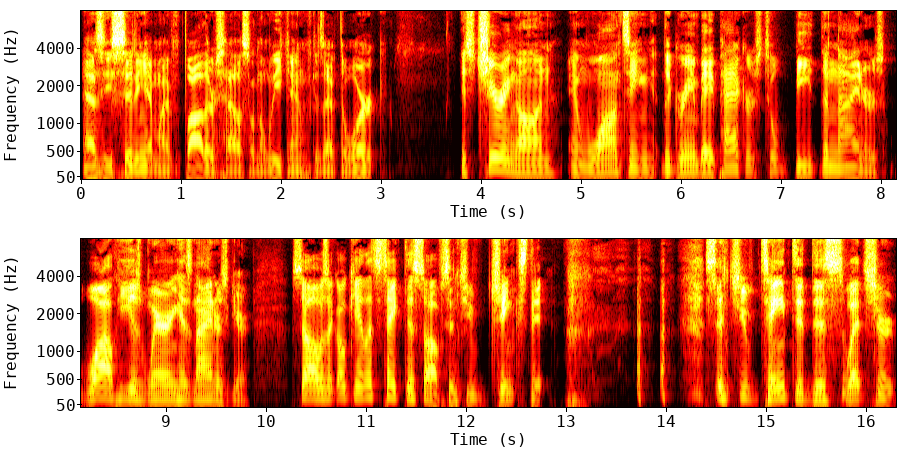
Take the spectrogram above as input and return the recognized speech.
as he's sitting at my father's house on the weekend, because I have to work, is cheering on and wanting the Green Bay Packers to beat the Niners while he is wearing his Niners gear. So I was like, okay, let's take this off since you've jinxed it. since you've tainted this sweatshirt.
